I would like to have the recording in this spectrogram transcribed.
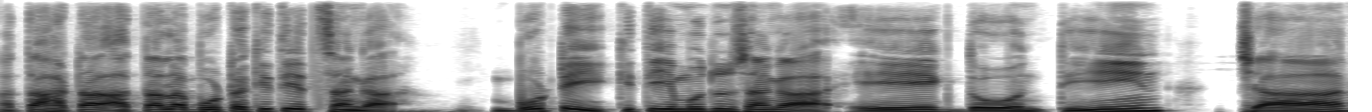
आता हाता हाताला बोट किती आहेत सांगा? बोटे किती मोजून सांगा? एक दोन तीन चार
